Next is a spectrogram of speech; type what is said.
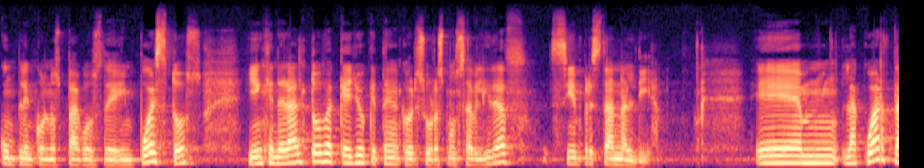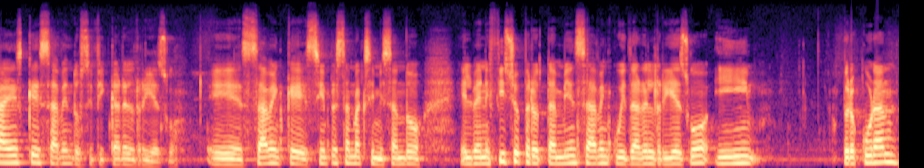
cumplen con los pagos de impuestos y en general todo aquello que tenga que ver su responsabilidad siempre están al día. Em, la cuarta es que saben dosificar el riesgo. Eh, saben que siempre están maximizando el beneficio, pero también saben cuidar el riesgo y procuran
